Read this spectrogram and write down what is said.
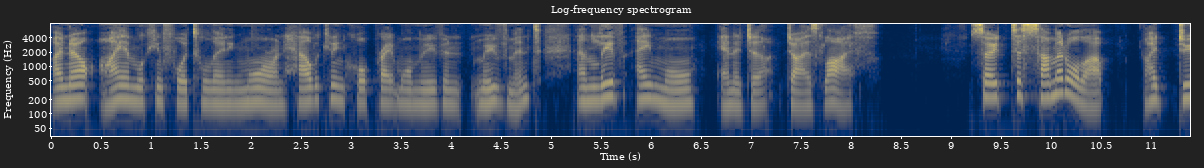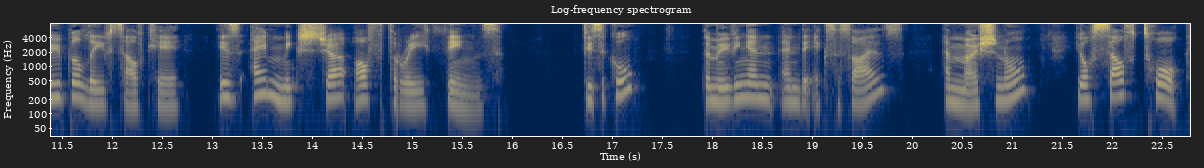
I know I am looking forward to learning more on how we can incorporate more movement, and live a more energized life. So to sum it all up, I do believe self care is a mixture of three things. Physical, the moving and, and the exercise, emotional, your self talk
